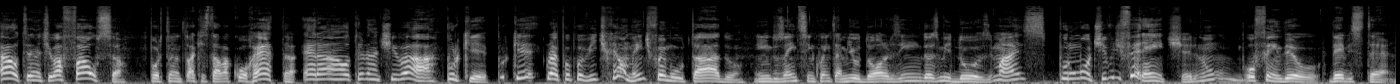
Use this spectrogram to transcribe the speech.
A alternativa falsa portanto a que estava correta, era a alternativa A. Por quê? Porque Greg Popovich realmente foi multado em 250 mil dólares em 2012, mas por um motivo diferente. Ele não ofendeu David Stern.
